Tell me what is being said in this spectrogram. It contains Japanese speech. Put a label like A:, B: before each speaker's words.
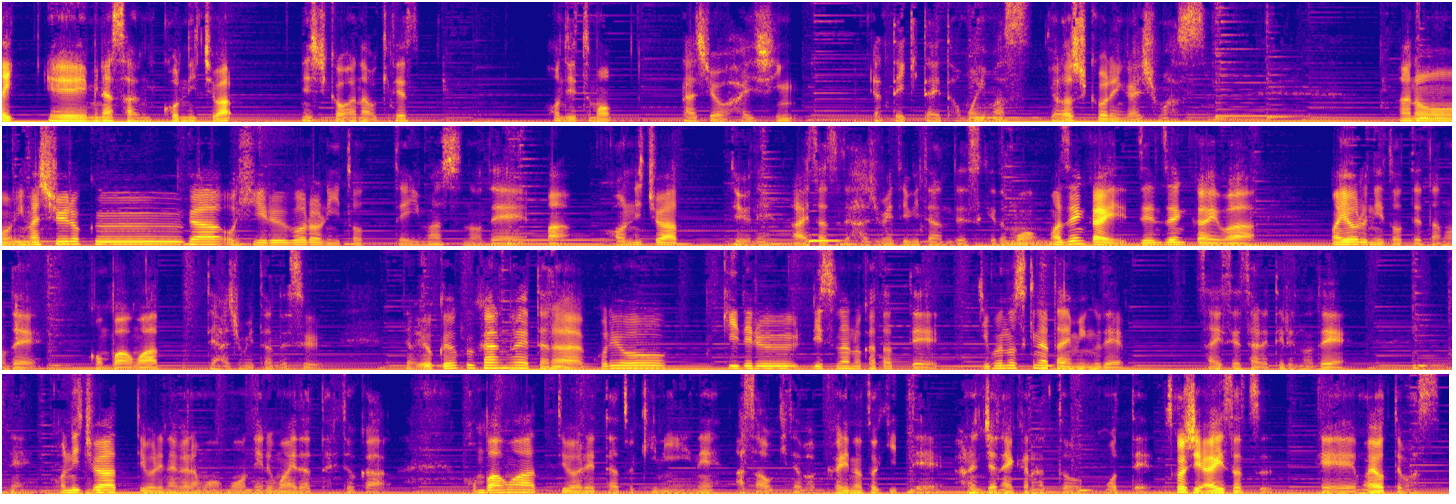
A: はい、えー、皆さん、こんにちは。西川直樹です。本日もラジオ配信やっていきたいと思います。よろしくお願いします。あのー、今収録がお昼頃に撮っていますので、まあ、こんにちはっていうね、挨拶で始めてみたんですけども、まあ、前回、前々回は、まあ、夜に撮ってたので、こんばんはって始めたんです。でもよくよく考えたら、これを聞いてるリスナーの方って自分の好きなタイミングで再生されてるので、ね、こんにちはって言われながらももう寝る前だったりとか、こんばんはって言われた時にね、朝起きたばっかりの時ってあるんじゃないかなと思って、少し挨拶、えー、迷ってます。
